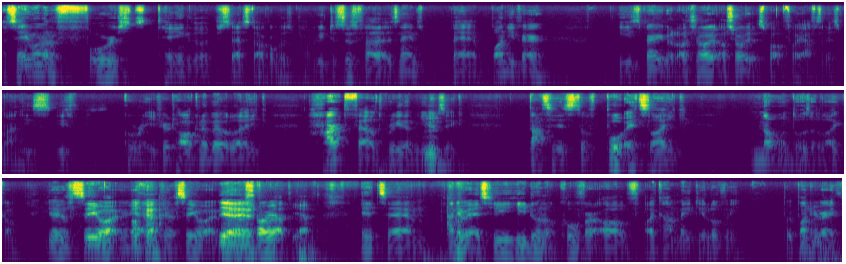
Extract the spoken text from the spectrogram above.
I'd say one of the first things I obsessed over was probably just this fella. His name's uh, Bon Iver. He's very good. I'll show you. I'll show you the Spotify after this, man. He's he's great. If you're talking about like heartfelt, real music, that's his stuff. But it's like no one does it like him. You'll see what I mean. Okay. You'll see what I mean. Yeah, I'll yeah. show you at the end. It's um. Anyways, he he done a cover of "I Can't Make You Love Me" by Bonnie Mhm. Raitt,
